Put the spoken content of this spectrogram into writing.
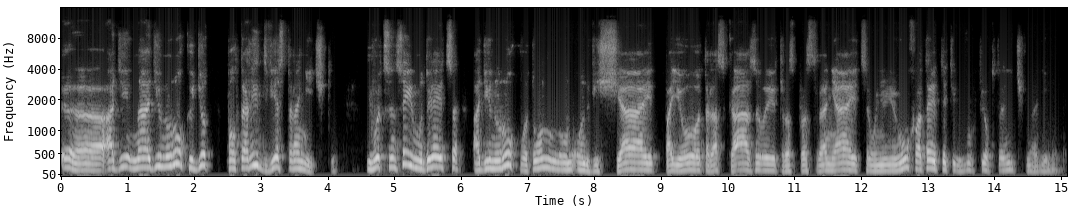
Э, один, на один урок идет полторы-две странички. И вот сенсей умудряется один урок, вот он, он, он вещает, поет, рассказывает, распространяется. У него хватает этих двух-трех страничек на один урок.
